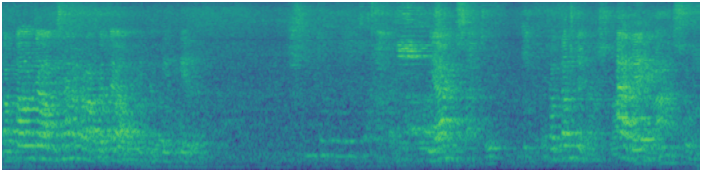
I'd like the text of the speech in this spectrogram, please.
Kalau jalan ke sana berapa jauh? Itu pikir. Ya? Contoh itu, ada, langsung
